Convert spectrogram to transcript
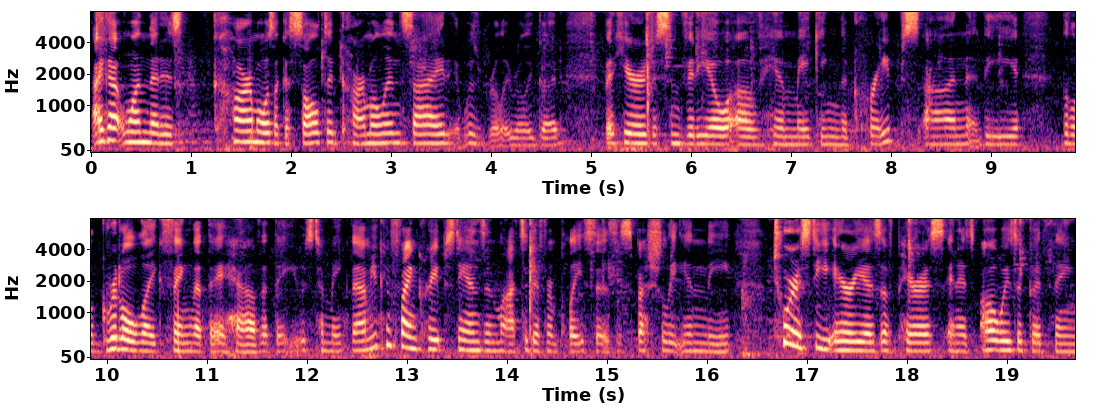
I got one that is caramel, it was like a salted caramel inside. It was really, really good. But here are just some video of him making the crepes on the little griddle-like thing that they have that they use to make them. You can find crepe stands in lots of different places, especially in the touristy areas of Paris, and it's always a good thing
